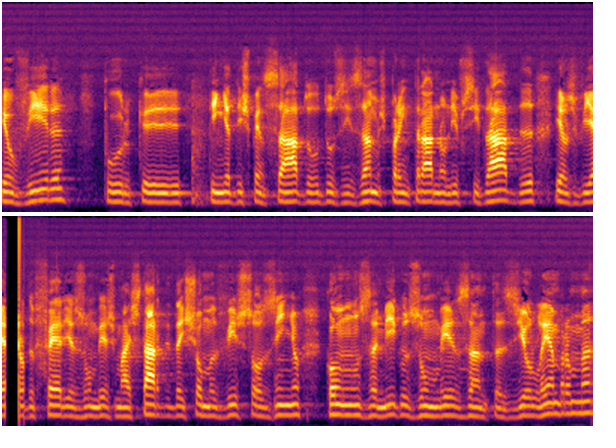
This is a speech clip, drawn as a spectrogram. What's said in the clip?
eu vir porque tinha dispensado dos exames para entrar na universidade. Eles vieram de férias um mês mais tarde deixou-me vir sozinho com uns amigos um mês antes. E eu lembro-me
